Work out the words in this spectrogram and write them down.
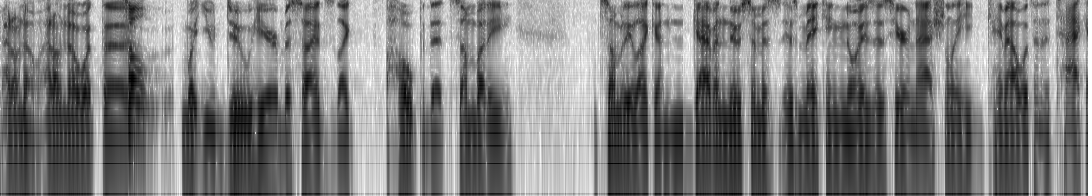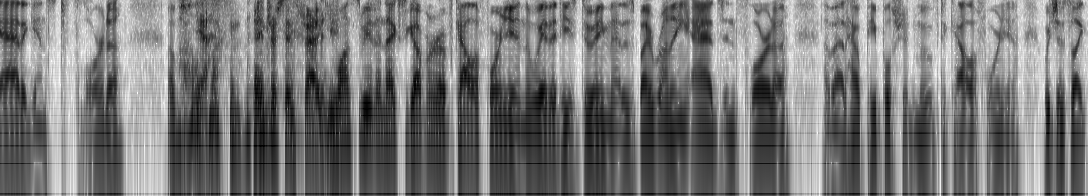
I don't know. I don't know what the So- what you do here besides like hope that somebody somebody like a Gavin Newsom is, is making noises here nationally. He came out with an attack ad against Florida. Of all Yeah. Interesting Like strategy. he wants to be the next governor of California, and the way that he's doing that is by running ads in Florida about how people should move to California, which is like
